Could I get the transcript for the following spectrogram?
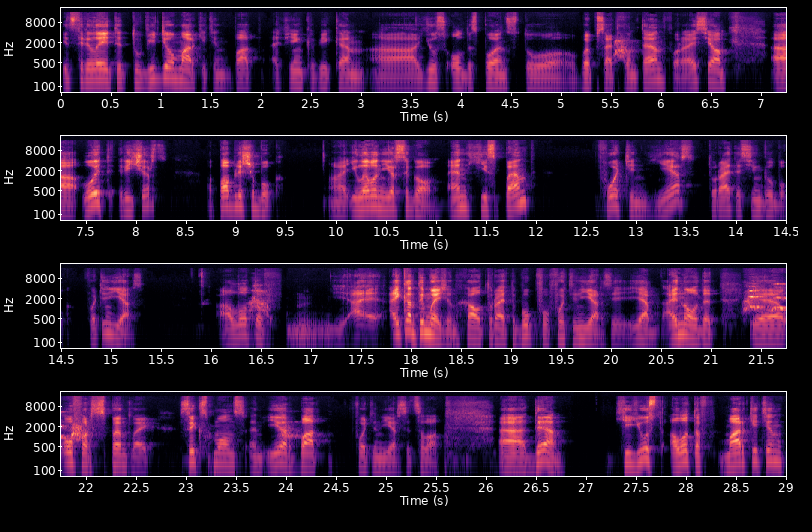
It's related to video marketing, but I think we can uh, use all these points to website content for SEO. Uh, Lloyd Richards published a book uh, 11 years ago, and he spent 14 years to write a single book 14 years a lot of I, y- I, I can't imagine how to write a book for 14 years yeah i know that uh, authors spent like six months and year but 14 years it's a lot. Uh, then he used a lot of marketing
